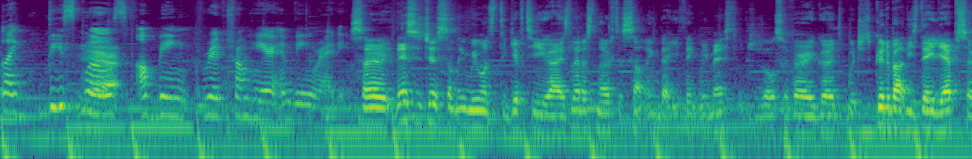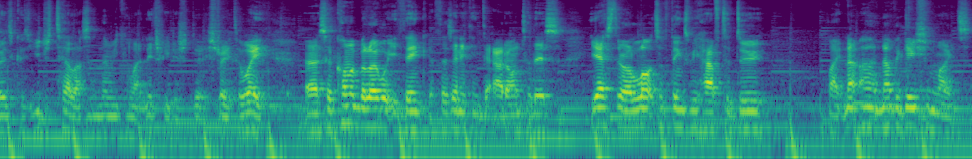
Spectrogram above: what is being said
like this close Yeah. of being ripped from here and being ready. so this is just something we wanted to give to you guys. Let us know if there's something that you think we missed, which is also very good. Which is good about these daily episodes because you just tell us and then we can like literally just do it straight away. Uh, so comment below what you think. If there's anything to add on to this. Yes, there are lots of things we have to do. Like na- uh, navigation lights.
